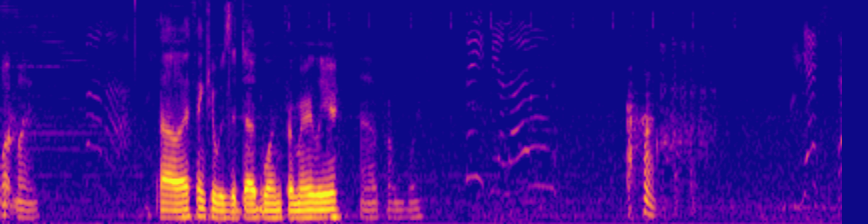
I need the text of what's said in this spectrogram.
What mine? Oh, I think it was a dud one from earlier. Uh, probably. Leave me alone. yes, sir.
